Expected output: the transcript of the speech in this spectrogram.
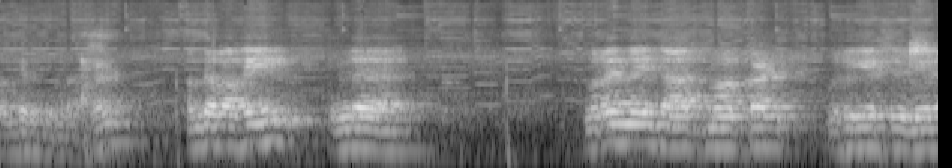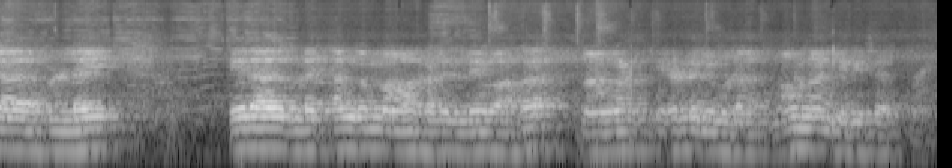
வந்திருக்கின்றார்கள். அந்த வகையில் இந்த மறைந்த இந்த ஆத்மாக்கள் முருகேசு வேலாயுத பிள்ளை ஏதாவது பிள்ளை தங்கம்மா அவர்களின் நினைவாக நாங்கள் இரண்டு நிமிட மௌனாஞ்சலி சேர்த்தோம்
